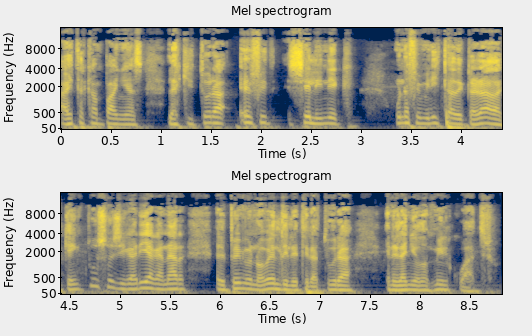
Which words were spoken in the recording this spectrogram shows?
a estas campañas la escritora Elfried Jelinek, una feminista declarada que incluso llegaría a ganar el Premio Nobel de Literatura en el año 2004.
